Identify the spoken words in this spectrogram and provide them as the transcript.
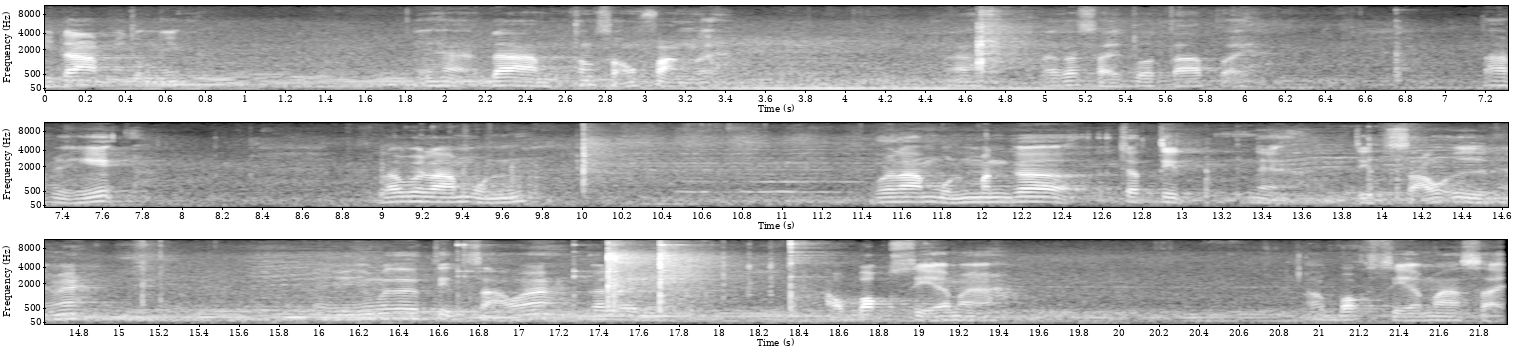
มีด้ามอยู่ตรงนี้นี่ฮะด้ามทั้งสองฝั่งเลยนะแล้วก็ใส่ตัวตาบไป ตาบอย่างนี้ แล้วเวลาหมุน เวลาหมุนมันก็จะติดเนี่ยติดเสาอื่นเห็นไหมอย่างนี้มันจะติดเสาอะก็เลยเอาบล็อกเสียมา เอาบล็อกเสียมาใส่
